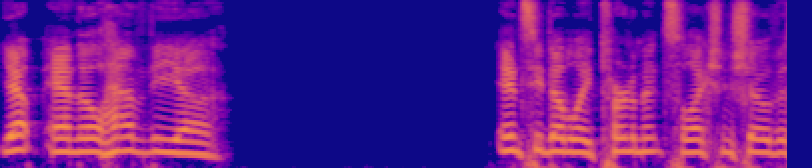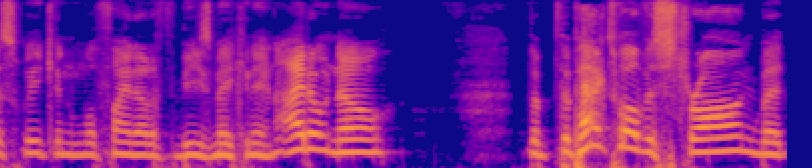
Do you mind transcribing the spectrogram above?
Yep, and they'll have the uh, NCAA tournament selection show this week, and we'll find out if the Bees make it in. I don't know. the The Pac-12 is strong, but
